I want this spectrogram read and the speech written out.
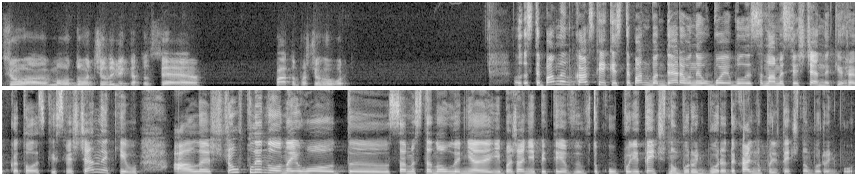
цього молодого чоловіка, то це багато про що говорить. Степан Ленкавський, як і Степан Бандера, вони обоє були синами священників, греко-католицьких священників. Але що вплинуло на його от, е, саме становлення і бажання піти в, в таку політичну боротьбу, радикальну політичну боротьбу?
